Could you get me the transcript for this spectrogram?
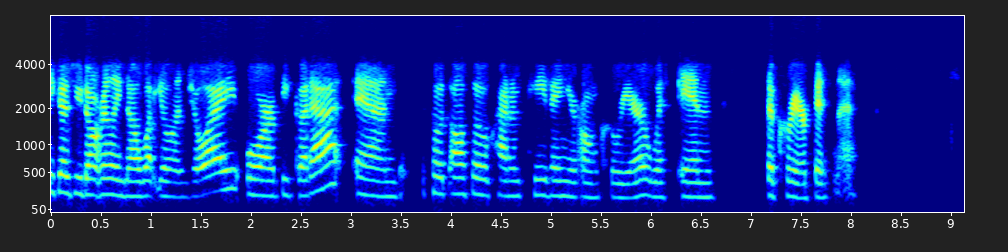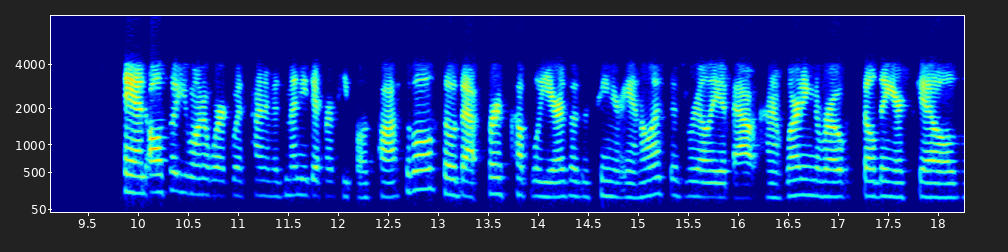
because you don't really know what you'll enjoy or be good at. And so it's also kind of paving your own career within the career business. And also you want to work with kind of as many different people as possible. So that first couple of years as a senior analyst is really about kind of learning the ropes, building your skills,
